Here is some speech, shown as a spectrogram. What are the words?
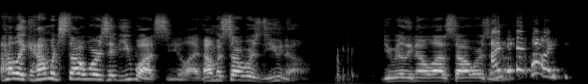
how like how much Star Wars have you watched in your life? How much Star Wars do you know? Do you really know a lot of Star Wars? I no? think I've probably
